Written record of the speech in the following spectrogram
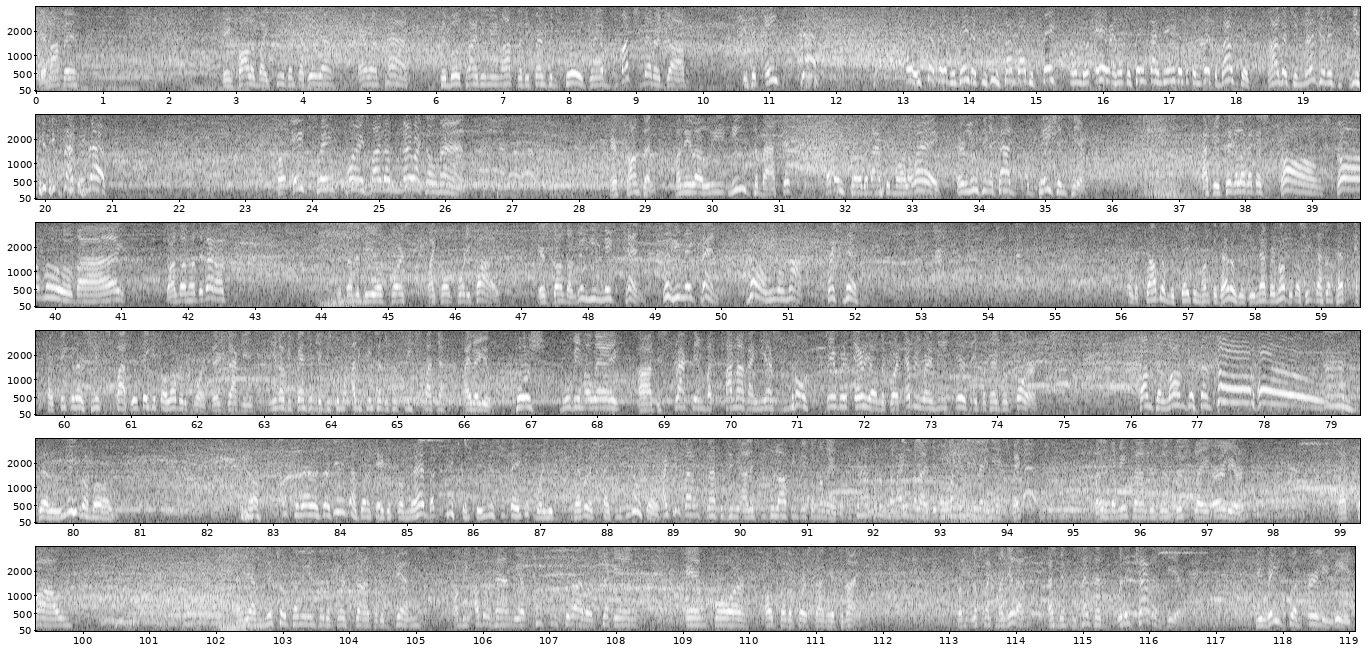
Demape eh? being followed by Stephen Padilla. Errant pass. Cebu tightening up the defensive screws, doing a much better job. Is it eight? Yes! Boy, he said every day that you see somebody fake on the air and at the same time be able to convert the basket. Now that you mention it, he did exactly that. So eight straight points by the Miracle Man. Here's Compton. Manila needs a basket, but they throw the basketball away. They're losing a tad of patience here. As we take a look at this strong, strong move by Don Don Hontiveros. Presented to you, of course, by Colt 45. Here's Don Don. Will he make 10? Will he make 10? No, he will not. First miss. Well, the problem with taking Hontiveros is you never know because he doesn't have a particular sweet spot. He'll take it all over the court. Exactly. You know, defensively, gusto mo alisin siya dun sa sweet spot niya. Either you push, move him away, uh, distract him, but tama ka, he has no favorite area of the court. Everywhere he is a potential scorer. Comes a long distance goal! Ho! Unbelievable. You know, Hontiveros says he's not going to take it from there, but he continues to take it where you never expect him to do so. I think parang strategy ni Alex, pupulapin ko itong mga ito. Ko ng malayong malayo. Di naman hindi nila ini-expect. But in the meantime, this is this play earlier. That foul. And we have Mitchell coming in for the first time for the Gems. On the other hand, we have Chuchu Serrano checking in for also the first time here tonight. So it looks like Manila has been presented with a challenge here. They raised to an early lead,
